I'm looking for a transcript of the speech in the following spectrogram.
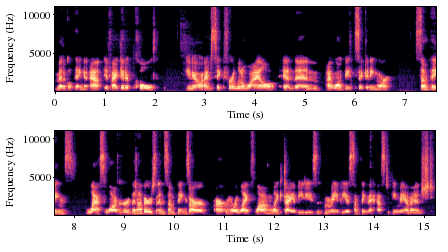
medical thing. Uh, If I get a cold, you know, I'm sick for a little while, and then I won't be sick anymore. Some things last longer than others and some things are are more lifelong. Like diabetes maybe is something that has to be managed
